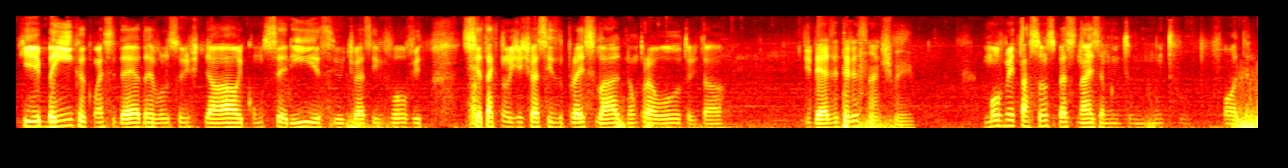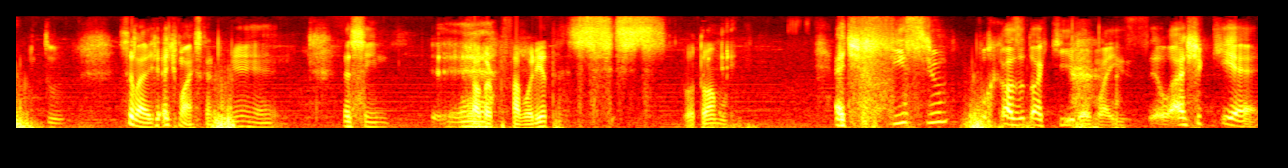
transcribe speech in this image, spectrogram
que brinca com essa ideia da Revolução Industrial e como seria se tivesse envolvido, se a tecnologia tivesse ido para esse lado, não para outro e tal. Ideias interessantes mesmo. Movimentação dos personagens é muito, muito foda, muito. Sei lá, é demais, cara. É. Assim. É, Sua obra favorita? Eu tomo. é difícil por causa do Akira, mas eu acho que é.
